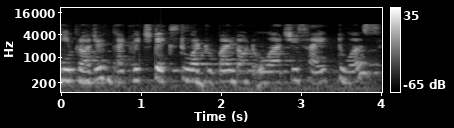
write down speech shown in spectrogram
theme project that which takes to a drupal.org site to us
